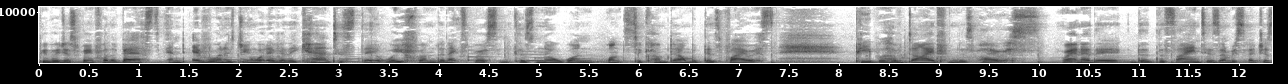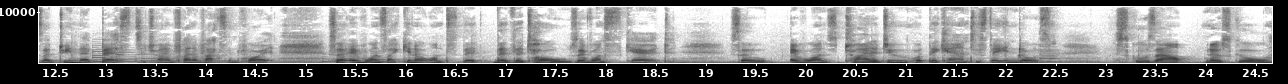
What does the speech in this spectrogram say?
People are just praying for the best, and everyone is doing whatever they can to stay away from the next person because no one wants to come down with this virus. People have died from this virus. Right now, the, the, the scientists and researchers are doing their best to try and find a vaccine for it. So everyone's like, you know, on their, their, their toes. Everyone's scared. So everyone's trying to do what they can to stay indoors. School's out, no school,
